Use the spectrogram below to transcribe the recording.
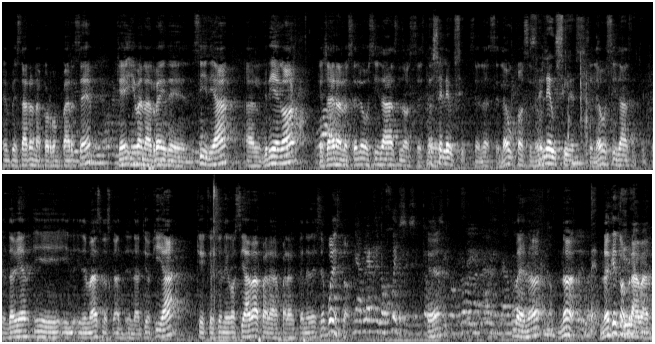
empezaron a corromperse, que iban al rey de Siria, al griego, que ya eran los seleucidas, los, este, Los seleucidas. sele- seleucos, seleu- Seleucidas. seleucidas, también, y, y- y demás los, en Antioquía, que, que se negociaba para, para tener ese puesto. Ni hablar de los jueces, entonces, ¿Qué? si compraban Bueno, no, no es que compraban,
